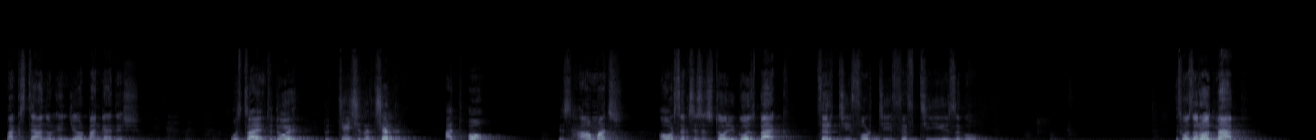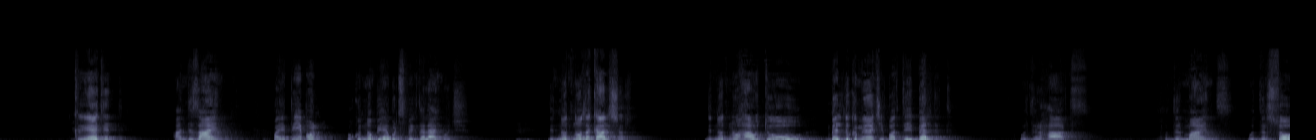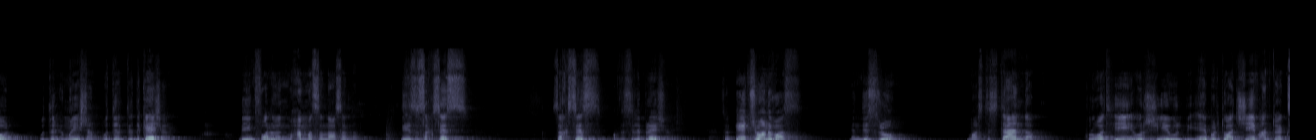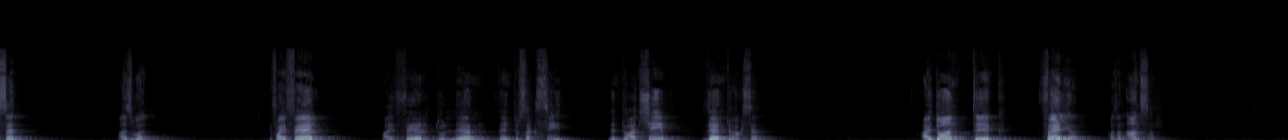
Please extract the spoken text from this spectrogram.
Pakistan or India or Bangladesh, was trying to do it to teach their children at home. Is how much our success story goes back 30, 40, 50 years ago. It was a roadmap created and designed by a people who could not be able to speak the language, did not know the culture, did not know how to build the community, but they built it with their hearts, with their minds, with their soul, with their emotion, with their dedication, being following Muhammad sallallahu alaihi wasallam. This is a success, success of the celebration. So each one of us in this room must stand up for what he or she will be able to achieve and to excel as well. If I fail, I fail to learn, then to succeed, then to achieve, then to excel. I don't take failure as an answer.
